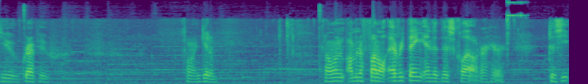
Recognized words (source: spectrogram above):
You, grab you. Come on, get him. Come on, I'm gonna funnel everything into this cloud right here. Cause he,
